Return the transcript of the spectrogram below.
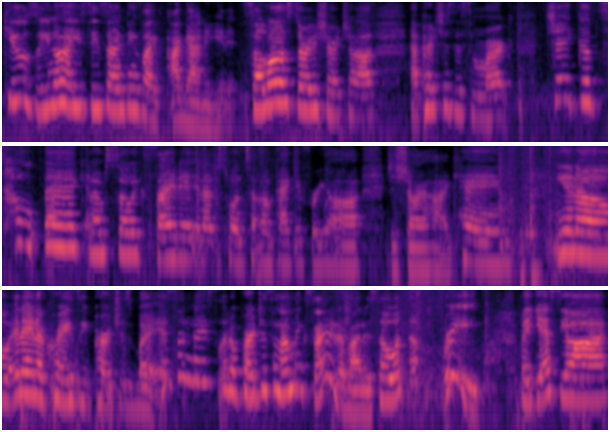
cute. So you know how you see certain things like, I gotta get it. So long story short, y'all, I purchased this Marc Jacob tote bag and I'm so excited and I just wanted to unpack it for y'all, just show you how it came. You know, it ain't a crazy purchase, but it's a nice little purchase and I'm excited about it. So what the freak? But yes, y'all,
